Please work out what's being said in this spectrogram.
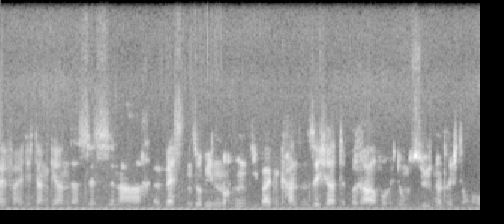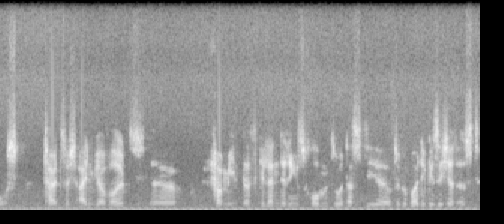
Alpha hätte ich dann gern, dass es nach Westen sowie Norden die beiden Kanten sichert. Bravo Richtung Süden und Richtung Osten. Teilt euch ein, wie ihr wollt. Äh, vermint das Gelände ringsrum, so dass die, unser Gebäude gesichert ist.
